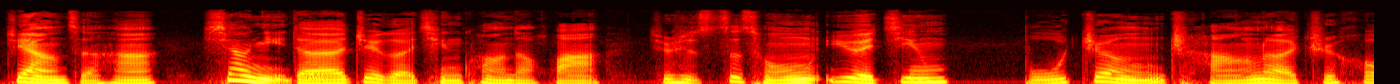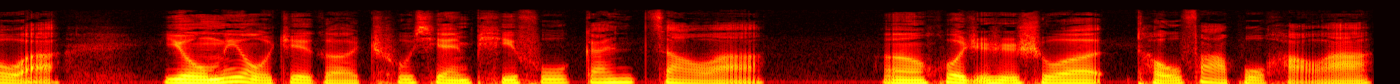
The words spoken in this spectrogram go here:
这样子哈，像你的这个情况的话，就是自从月经不正常了之后啊，有没有这个出现皮肤干燥啊，嗯，或者是说头发不好啊，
